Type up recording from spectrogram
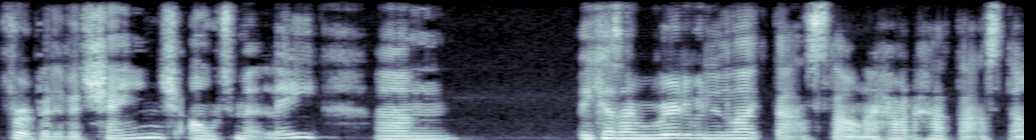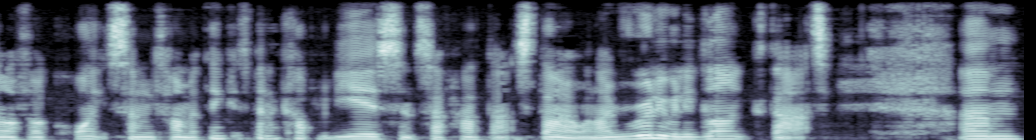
for a bit of a change, ultimately, um, because I really, really like that style, and I haven't had that style for quite some time. I think it's been a couple of years since I've had that style, and I really, really like that. Um,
